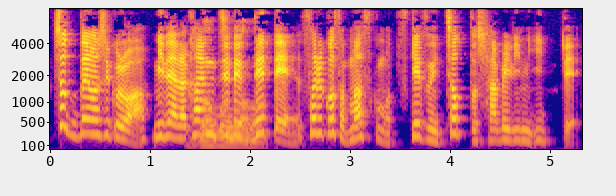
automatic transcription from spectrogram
ちょっと電話してくるわ。みたいな感じで出て、それこそマスクもつけずにちょっと喋りに行って、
